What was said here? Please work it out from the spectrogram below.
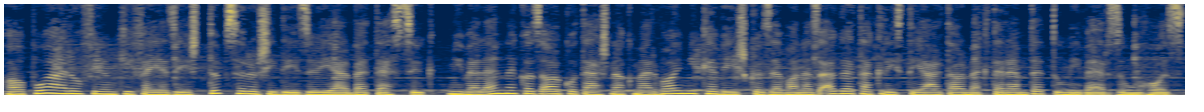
ha a Poirot film kifejezést többszörös idézőjelbe tesszük, mivel ennek az alkotásnak már vajmi kevés köze van az Agatha Christie által megteremtett univerzumhoz.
